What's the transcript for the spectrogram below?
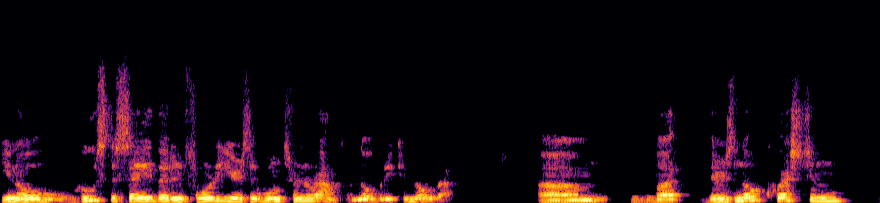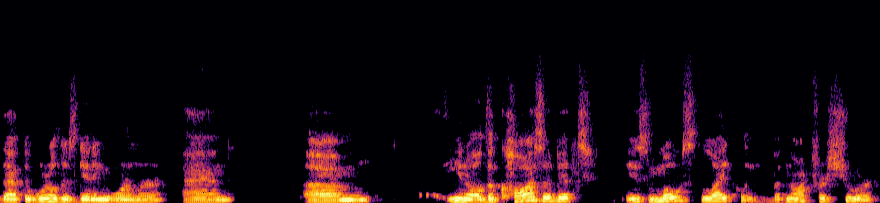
you know, who's to say that in 40 years it won't turn around? Nobody can know that. Um, but there's no question that the world is getting warmer and um, you know the cause of it is most likely but not for sure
